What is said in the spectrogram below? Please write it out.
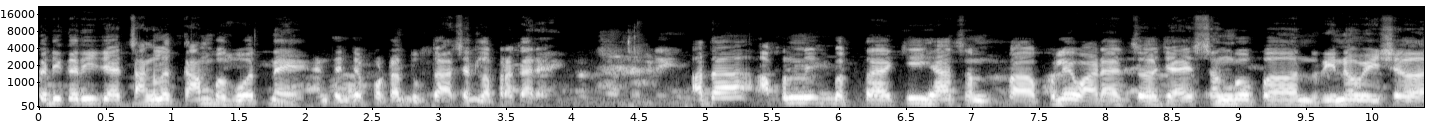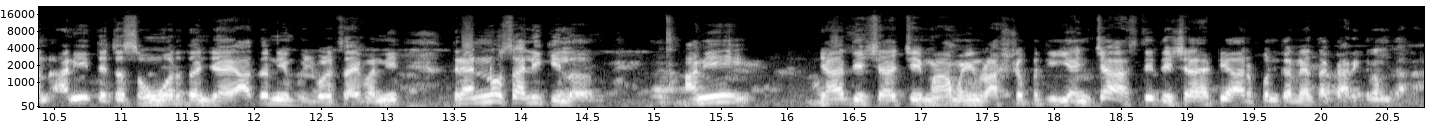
कधी कधी जे चांगलं काम बघवत नाही आणि त्यांच्या पोटात दुखतं अशातला प्रकार आहे. आता आपण एक बघताय की ह्या सं फुले वाड्याचं जे आहे संगोपन रिनोव्हेशन आणि त्याचं संवर्धन जे आहे आदरणीय भुजबळ साहेबांनी त्र्याण्णव साली केलं. आणि या देशाचे महामहिम राष्ट्रपती यांच्या हस्ते देशासाठी अर्पण करण्याचा कार्यक्रम झाला.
